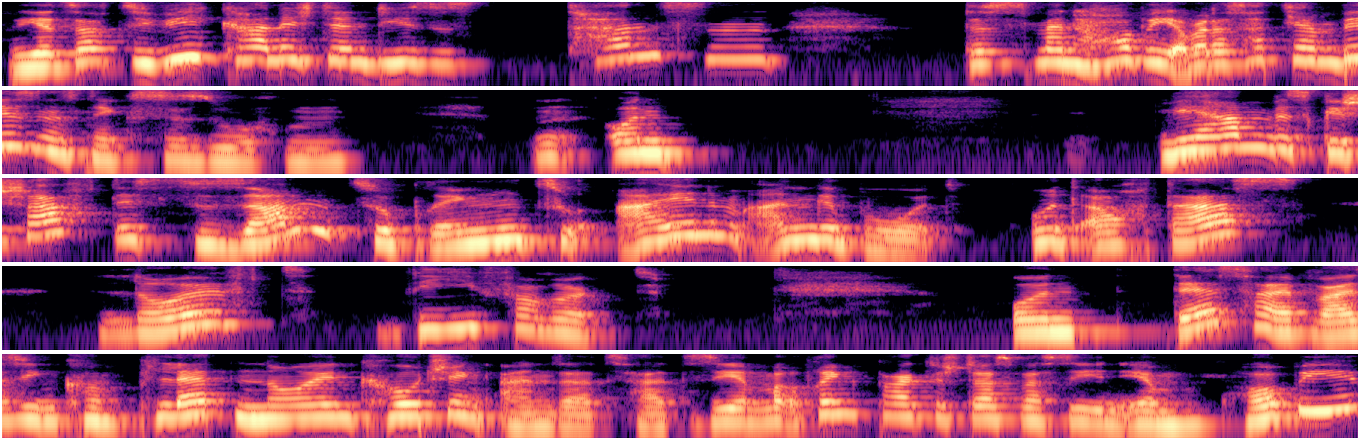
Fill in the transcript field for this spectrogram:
Und jetzt sagt sie, wie kann ich denn dieses Tanzen, das ist mein Hobby, aber das hat ja im Business nichts zu suchen. Und wir haben es geschafft, das zusammenzubringen zu einem Angebot. Und auch das läuft wie verrückt. Und deshalb, weil sie einen komplett neuen Coaching-Ansatz hat. Sie bringt praktisch das, was sie in ihrem Hobby,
